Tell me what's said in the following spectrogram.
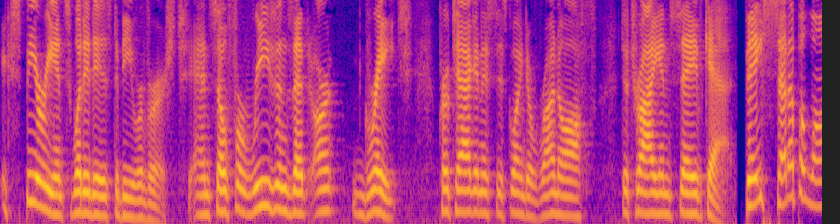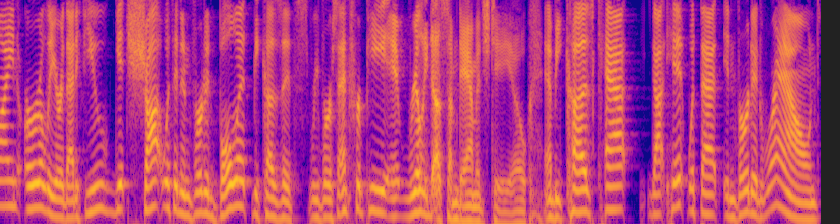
experience what it is to be reversed. And so, for reasons that aren't great, protagonist is going to run off to try and save Kat. They set up a line earlier that if you get shot with an inverted bullet because it's reverse entropy, it really does some damage to you. And because Kat got hit with that inverted round,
